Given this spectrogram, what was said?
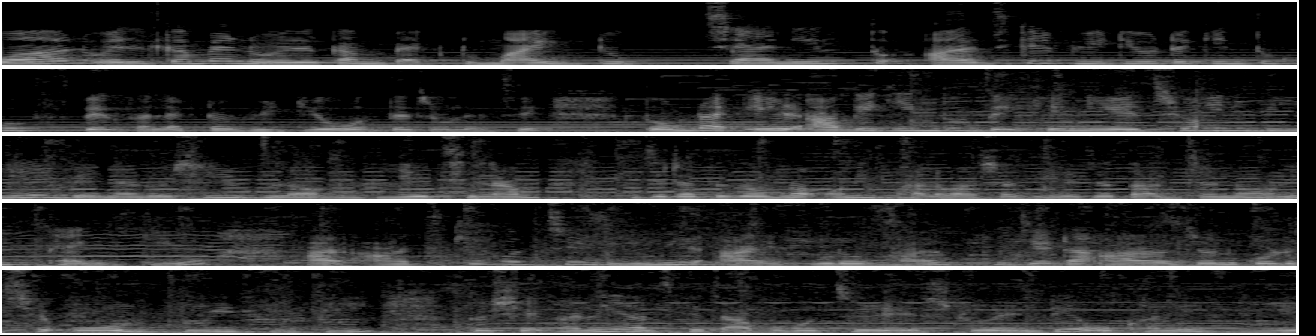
Everyone welcome and welcome back to my YouTube channel তো আজকের ভিডিওটা কিন্তু খুব স্পেশাল একটা ভিডিও হতে চলেছে। তোমরা এর আগে কিন্তু দেখে নিয়েছো। আমি বিয়ের বেনারসির ব্লগ দিয়েছিলাম, যেটাতে তোমরা অনেক ভালোবাসা দিয়েছ, তার জন্য অনেক থ্যাংক ইউ আর আজকে হচ্ছে রিমির আইবুড়ো ভাত, যেটা আয়োজন করেছে ওর দুই দিদি। তো সেখানেই আজকে যাব হচ্ছে রেস্টুরেন্টে ওখানে গিয়ে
